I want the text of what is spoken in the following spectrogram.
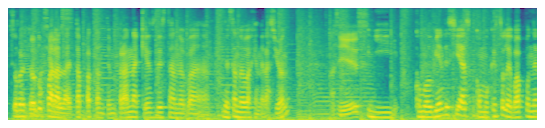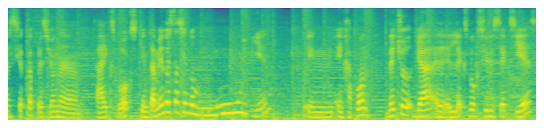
Sobre todo para la etapa tan temprana que es de esta nueva, de esta nueva generación. Así es. Y como bien decías, como que esto le va a poner cierta presión a, Xbox, quien también lo está haciendo muy bien en, en, Japón. De hecho, ya el Xbox Series X y S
